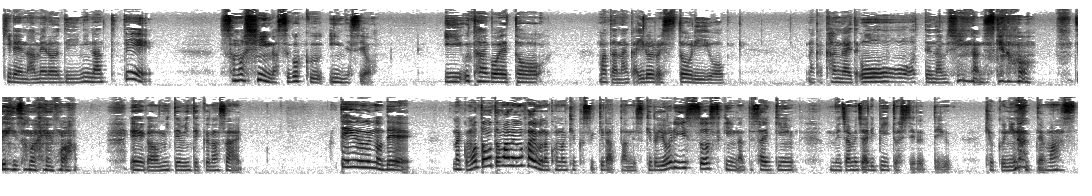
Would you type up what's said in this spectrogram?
綺麗なメロディーになっててそのシーンがすごくいいんですよ。いい歌声とまたなんかいろいろストーリーをなんか考えておーってなるシーンなんですけど 是非その辺は映画を見てみてください。っていうのでなんかもともとマルーン5のこの曲好きだったんですけどより一層好きになって最近めちゃめちゃリピートしてるっていう曲になってます。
